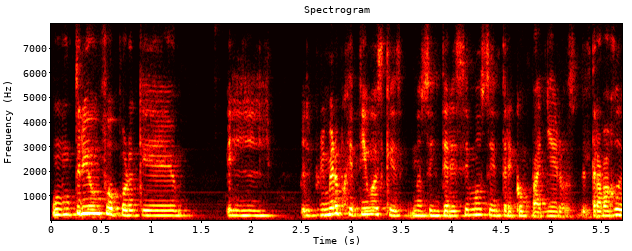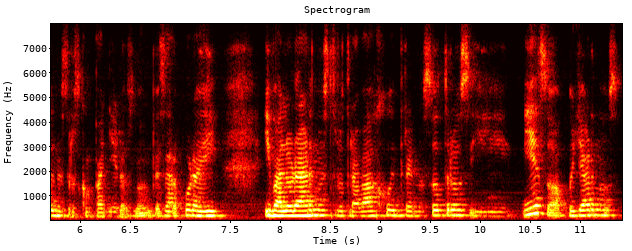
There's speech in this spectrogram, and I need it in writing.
un triunfo porque el, primer objetivo es que nos interesemos entre compañeros, del trabajo de nuestros compañeros, ¿no? Empezar por ahí y valorar nuestro trabajo entre nosotros y, eso, apoyarnos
